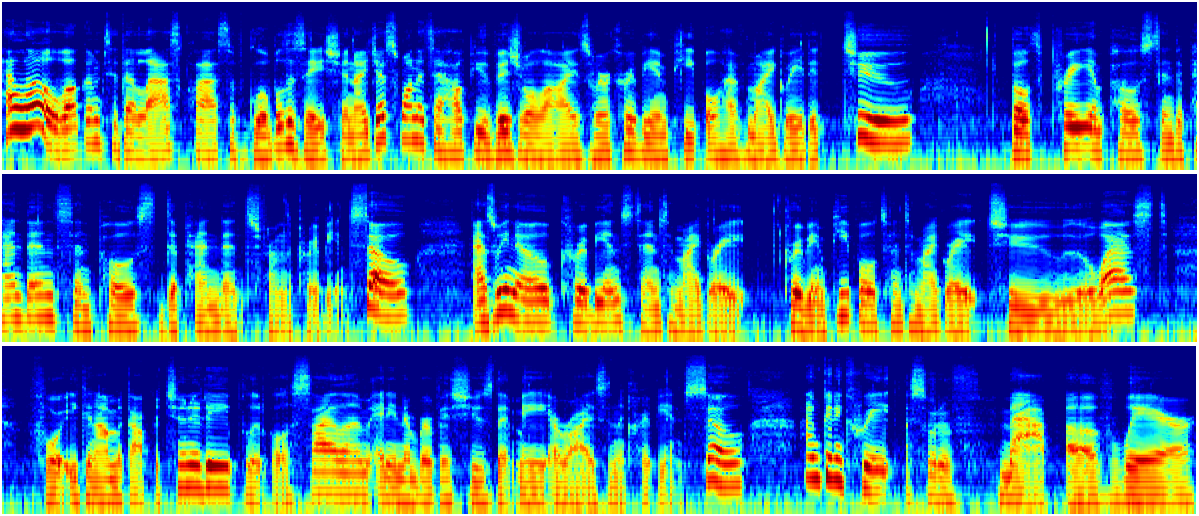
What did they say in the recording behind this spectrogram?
Hello, welcome to the last class of globalization. I just wanted to help you visualize where Caribbean people have migrated to, both pre and post independence and post dependence from the Caribbean. So, as we know, Caribbeans tend to migrate, Caribbean people tend to migrate to the West for economic opportunity, political asylum, any number of issues that may arise in the Caribbean. So, I'm going to create a sort of map of where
